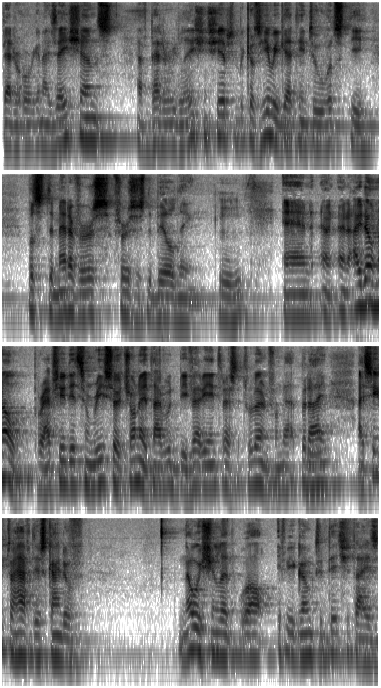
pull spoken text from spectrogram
better organizations, have better relationships. Because here we get into what's the what's the metaverse versus the building. Mhm. And, and, and I don't know, perhaps you did some research on it. I would be very interested to learn from that. But I, I seem to have this kind of notion that, well, if we're going to digitize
